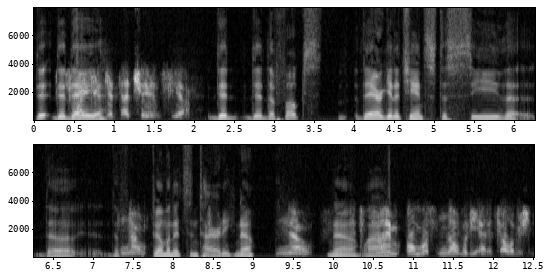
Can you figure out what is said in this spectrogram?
Did did So I they did get that chance, yeah. did did the folks there get a chance to see the the the No. film in its entirety? No. No. No. At the Wow. time, almost nobody had a television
